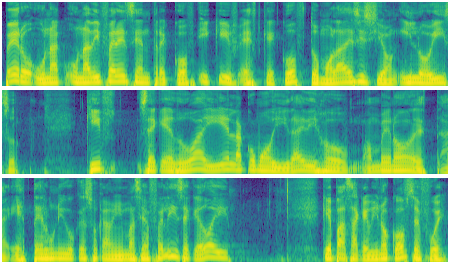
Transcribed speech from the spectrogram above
Pero una, una diferencia entre Kof y Kif es que Kof tomó la decisión y lo hizo. Kif se quedó ahí en la comodidad y dijo, hombre, no, este es el único queso que a mí me hacía feliz, se quedó ahí. ¿Qué pasa? Que vino Kof, se fue.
